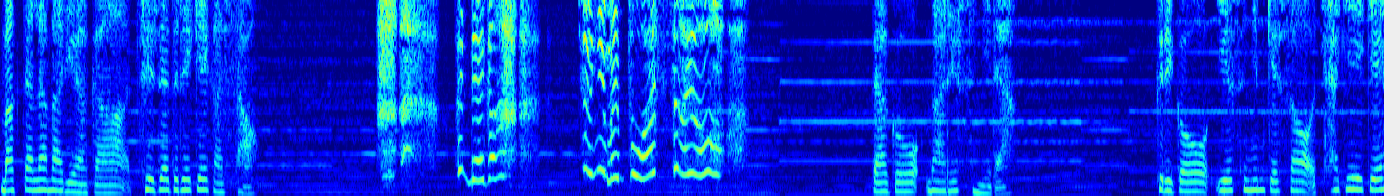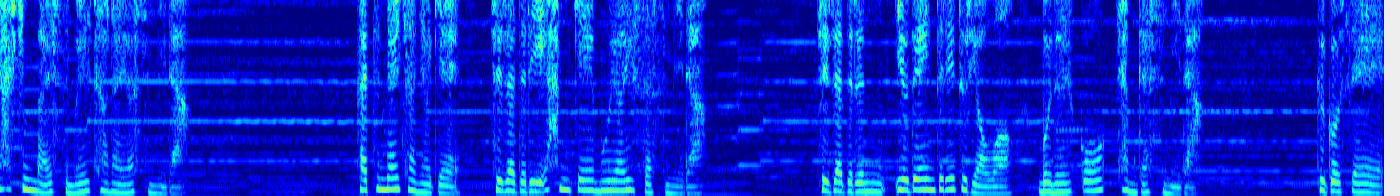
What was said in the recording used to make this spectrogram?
막달라 마리아가 제자들에게 가서 내가 주님을 보았어요! 라고 말했습니다. 그리고 예수님께서 자기에게 하신 말씀을 전하였습니다. 같은 날 저녁에 제자들이 함께 모여 있었습니다. 제자들은 유대인들이 두려워 문을 꼭 잠갔습니다. 그곳에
